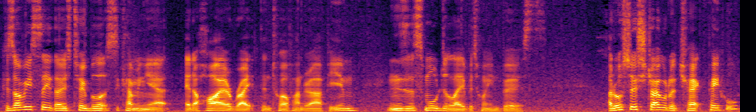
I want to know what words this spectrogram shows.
Because obviously those two bullets are coming out at a higher rate than 1200 RPM, and there's a small delay between bursts. I'd also struggle to track people,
